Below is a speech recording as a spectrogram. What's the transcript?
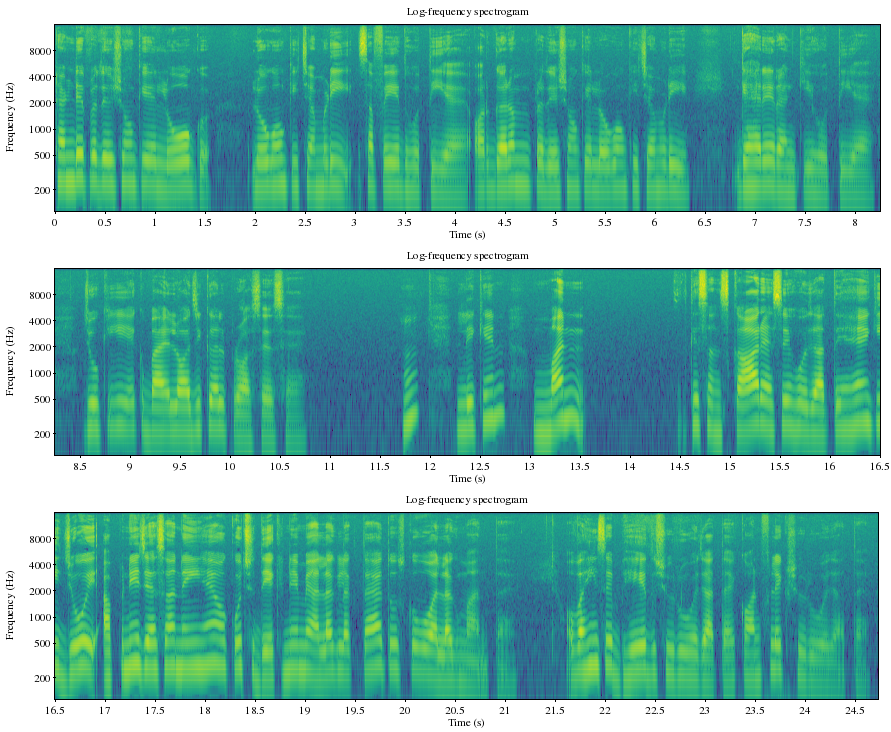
ठंडे प्रदेशों के लोग, लोगों की चमड़ी सफ़ेद होती है और गर्म प्रदेशों के लोगों की चमड़ी गहरे रंग की होती है, जो कि एक बायोलॉजिकल प्रोसेस है। हुँ? लेकिन मन के संस्कार ऐसे हो जाते हैं कि जो अपने जैसा नहीं है और कुछ देखने में अलग लगता है तो उसको वो अलग मानता है। और वहीं से भेद शुरू हो जाता है कॉन्फ्लिक्ट शुरू हो जाता है।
